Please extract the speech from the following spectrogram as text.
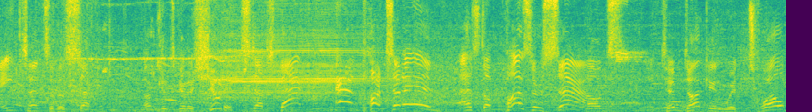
Eight tenths of a second. Duncan's going to shoot it, steps back, and puts it in as the buzzer sounds. Tim Duncan with 12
